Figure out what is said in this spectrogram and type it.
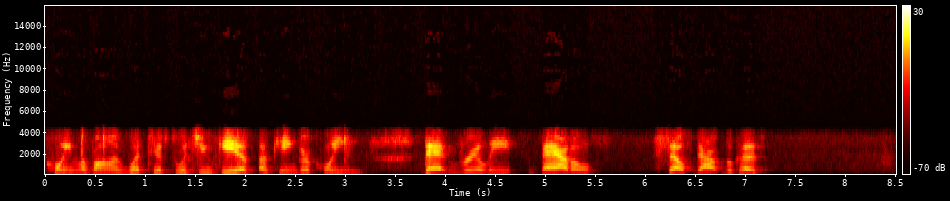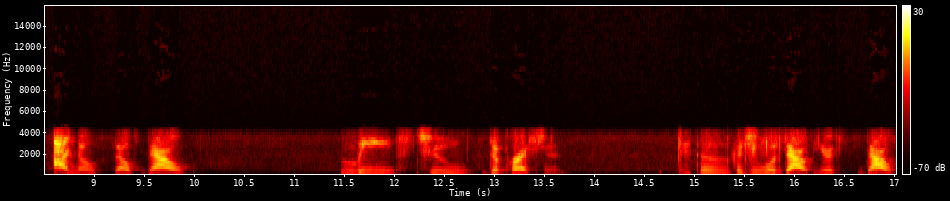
Queen Lavon, what tips would you give a king or queen that really battles self doubt? Because I know self doubt leads to depression It does. because you will doubt your doubt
